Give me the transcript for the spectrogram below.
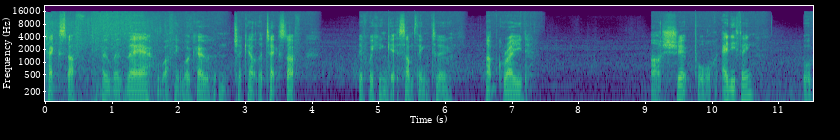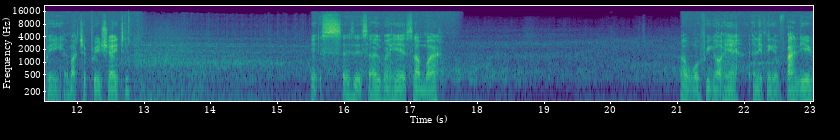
tech stuff over there. Well, I think we'll go and check out the tech stuff if we can get something to upgrade our ship or anything will be much appreciated. It says it's over here somewhere. Oh, what have we got here? Anything of value?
